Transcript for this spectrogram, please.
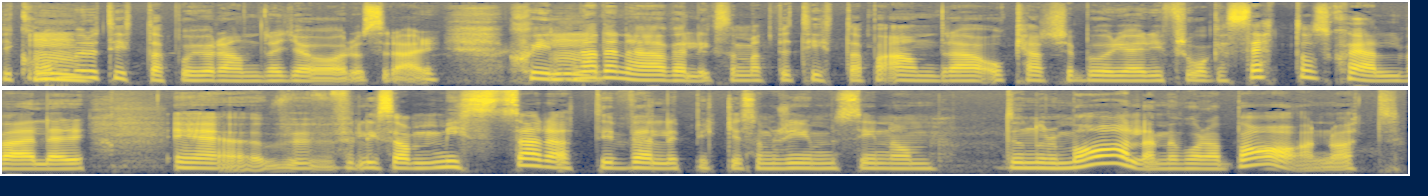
Vi kommer Mm. att titta på hur andra gör och sådär. Skillnaden är väl liksom att vi tittar på andra och kanske börjar ifrågasätta oss själva eller eh, liksom missar att det är väldigt mycket som ryms inom det normala med våra barn och att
